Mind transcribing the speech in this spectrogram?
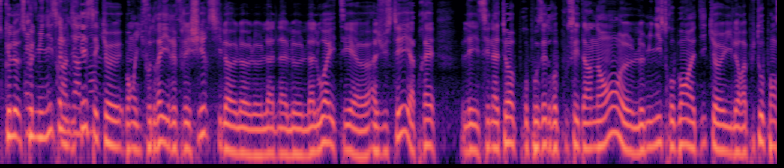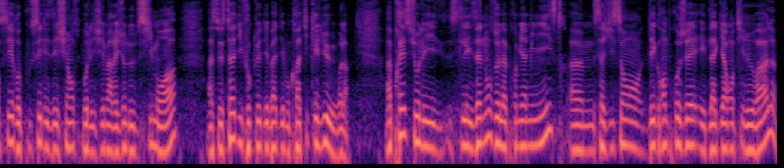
Ce que le, ce que Est-ce- le ministre a que le indiqué, c'est que bon, il faudrait y réfléchir si la, la- le- la loi était euh, ajustée. Et après, les sénateurs proposaient de repousser d'un an. Euh, Le ministre Auban a dit qu'il aurait plutôt pensé repousser les échéances pour les schémas régionaux de six mois. À ce stade, il faut que le débat démocratique ait lieu. Voilà. Après, sur les, annonces de la première ministre, euh, s'agissant des grands projets et de la garantie rurale.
